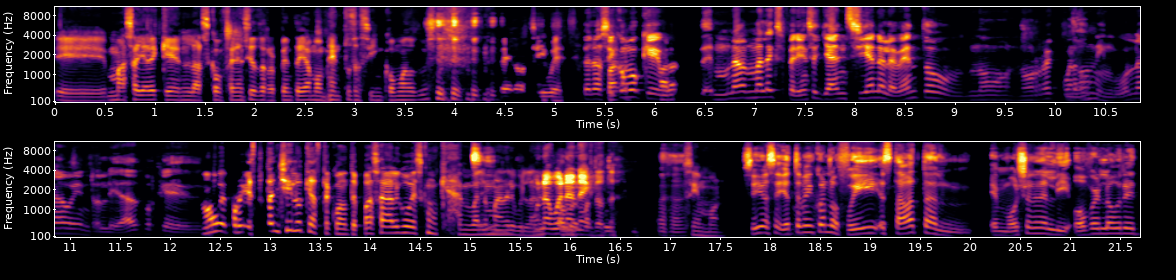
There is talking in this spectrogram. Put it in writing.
Eh, más allá de que en las conferencias de repente haya momentos así incómodos, güey. Pero sí, güey. Pero así Para- como que para- una mala experiencia ya en sí en el evento, no, no recuerdo No. ninguna, güey, en realidad, porque... No, güey, porque está tan chilo que hasta cuando te pasa algo es como que ah, me vale Sí, madre, güey. Una buena anécdota. Ajá. Simón. Sí, o sea, yo también cuando fui estaba tan emotionally overloaded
